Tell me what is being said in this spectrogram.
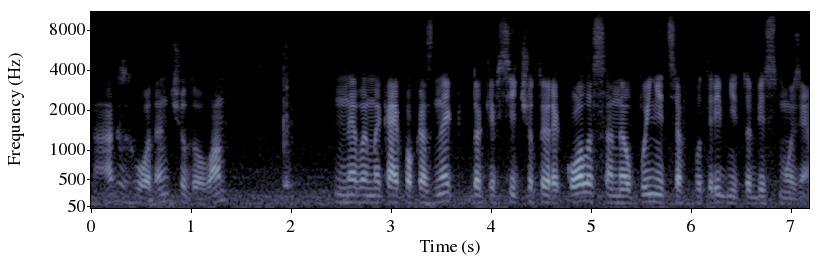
Так, згоден, чудово. Не вимикай показник, доки всі чотири колеса не опиняться в потрібній тобі смузі.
